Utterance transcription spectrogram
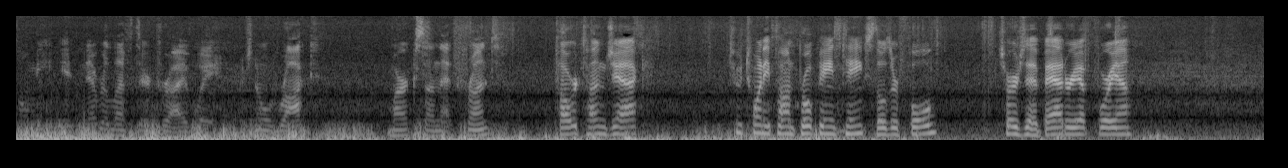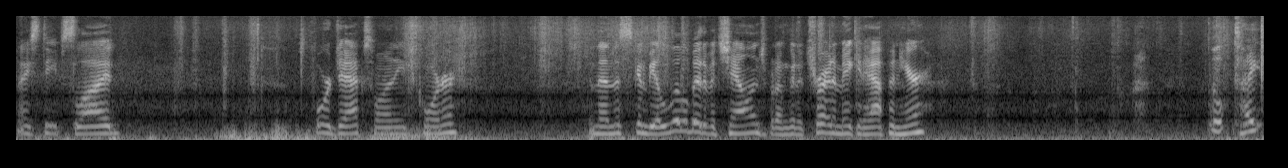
told me it never left their driveway. There's no rock marks on that front. Power tongue jack, two 20 pound propane tanks, those are full. Charge that battery up for you. Nice deep slide. Four jacks, one on each corner. And then this is going to be a little bit of a challenge, but I'm going to try to make it happen here. A little tight.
